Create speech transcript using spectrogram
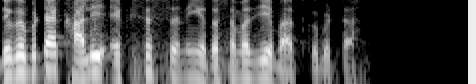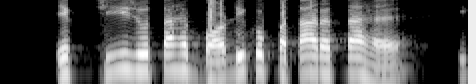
देखो बेटा खाली एक्सेस से नहीं होता समझिए बात को बेटा एक चीज़ होता है बॉडी को पता रहता है कि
